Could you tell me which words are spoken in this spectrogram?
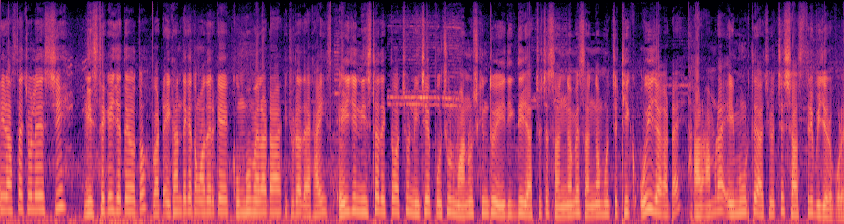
এই রাস্তায় চলে এসেছি। নিচ থেকেই যেতে হতো। বাট এখান থেকে তোমাদেরকে কুম্ভ মেলাটা কিছুটা দেখাই। এই যে নিচটা দেখতে পাচ্ছ, নিচে প্রচুর মানুষ কিন্তু এই দিক দিয়ে যাচ্ছে হচ্ছে সঙ্গমে। সঙ্গম হচ্ছে ঠিক ওই জায়গাটায়। আর আমরা এই মুহূর্তে আছি হচ্ছে শাস্ত্রী বীজের ওপরে।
